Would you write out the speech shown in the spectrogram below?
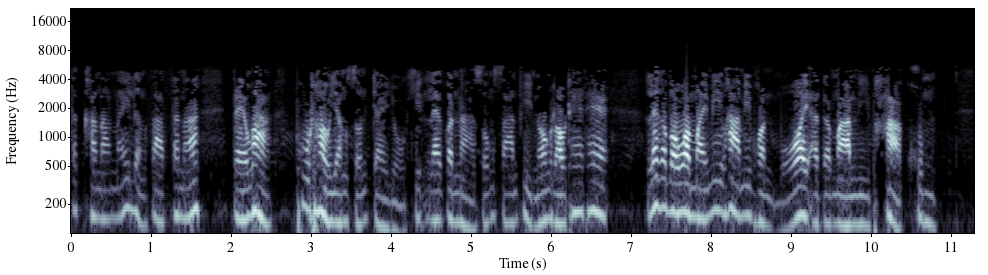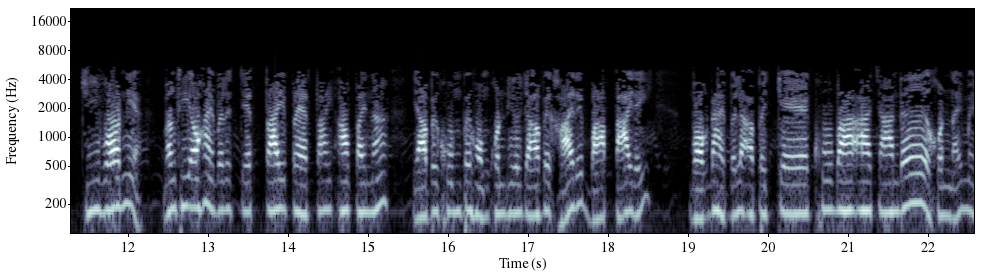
สักขนาดไหนเรื่องศาสนา แต่ว่าผู้เฒ่ายังสนใจอยู่คิดแล้วก็น่าสงสารพี่น้องเราแท้ๆแล้วก็บอกว่าไม่มีผ้ามีผ่อนโบยอาตมามีผ้าคุมจีวรเนี่ย บางทีเอาให้ไปเลยเจ็ดไตแปดไตเอาไปนะ อย่าไปคุมไปห่มคนเดียวอย่าไปขายได้บาปตายเลยบอกได้ไปแล้วเอาไปแจกครูบาอาจารย์เด้อคนไหนไม่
